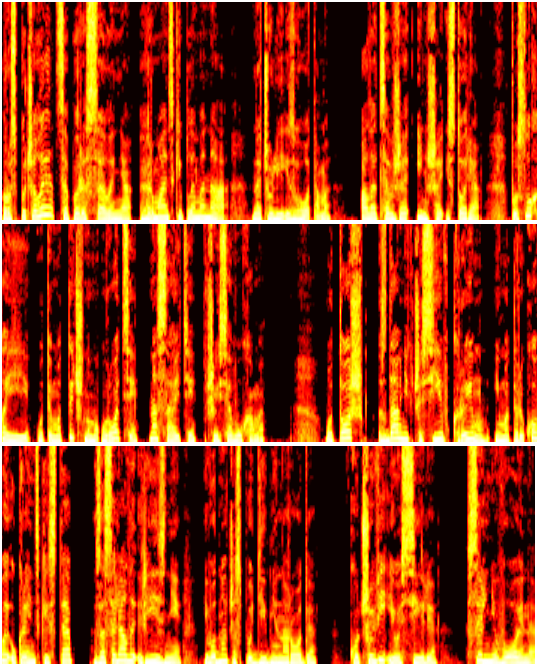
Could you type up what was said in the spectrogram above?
Розпочали це переселення германські племена на чолі із готами. Але це вже інша історія. Послухай її у тематичному уроці на сайті Вчися вухами. Отож, з давніх часів Крим і материковий український степ заселяли різні і водночас подібні народи: кочові і осілі, сильні воїни,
